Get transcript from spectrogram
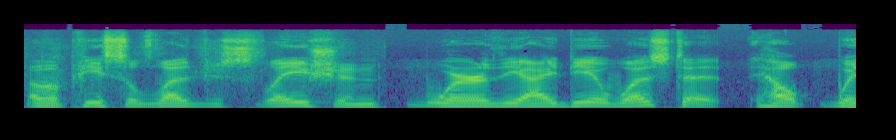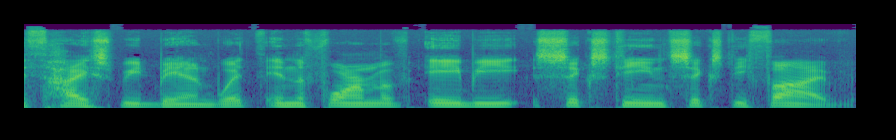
of a piece of legislation where the idea was to help with high speed bandwidth in the form of AB 1665.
